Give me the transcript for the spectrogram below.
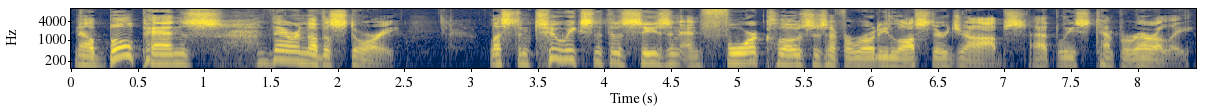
Now, bullpens, they're another story. Less than two weeks into the season, and four closers have already lost their jobs, at least temporarily.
